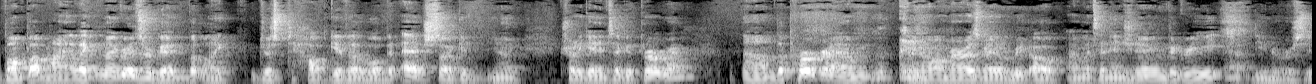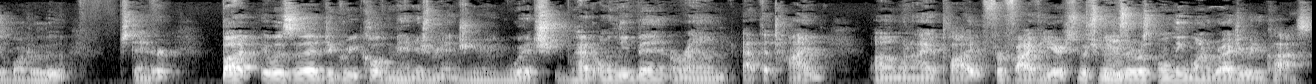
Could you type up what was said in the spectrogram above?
bump up my like my grades are good, but like just help give it a little bit edge so I could, you know, try to get into a good program. Um, the program, you know, on my resume, I would read, oh, I went to an engineering degree at the University of Waterloo, standard. But it was a degree called management engineering, which had only been around at the time um, when I applied for five years, which means there was only one graduating class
